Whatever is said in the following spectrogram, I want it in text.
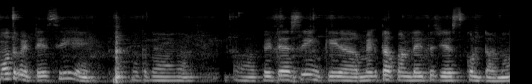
మూత పెట్టేసి ఇంకా పెట్టేసి ఇంక మిగతా పనులు అయితే చేసుకుంటాను.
